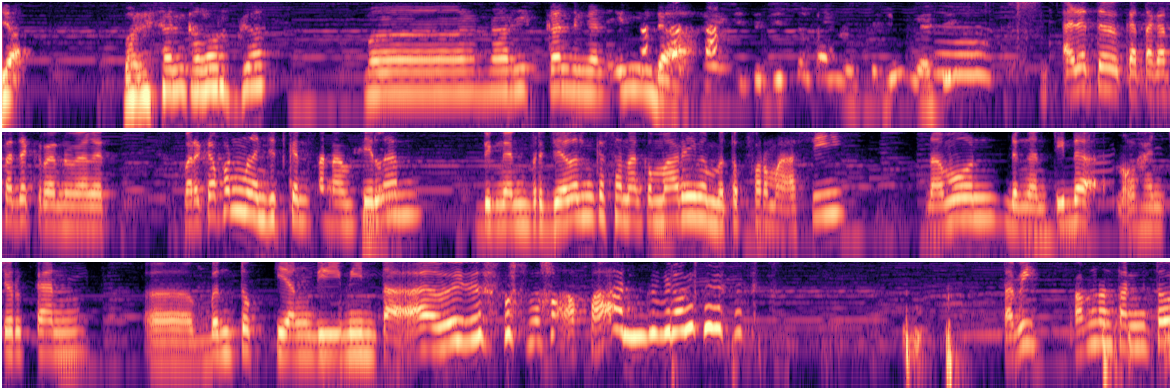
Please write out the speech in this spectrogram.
ya barisan kalorgat menarikan dengan indah. Gitu-gitu kan lucu juga sih. Ada tuh kata-katanya keren banget. Mereka pun melanjutkan penampilan dengan berjalan ke sana kemari membentuk formasi, namun dengan tidak menghancurkan eh, bentuk yang diminta. Ah, apaan gue bilang. Tapi kamu nonton itu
